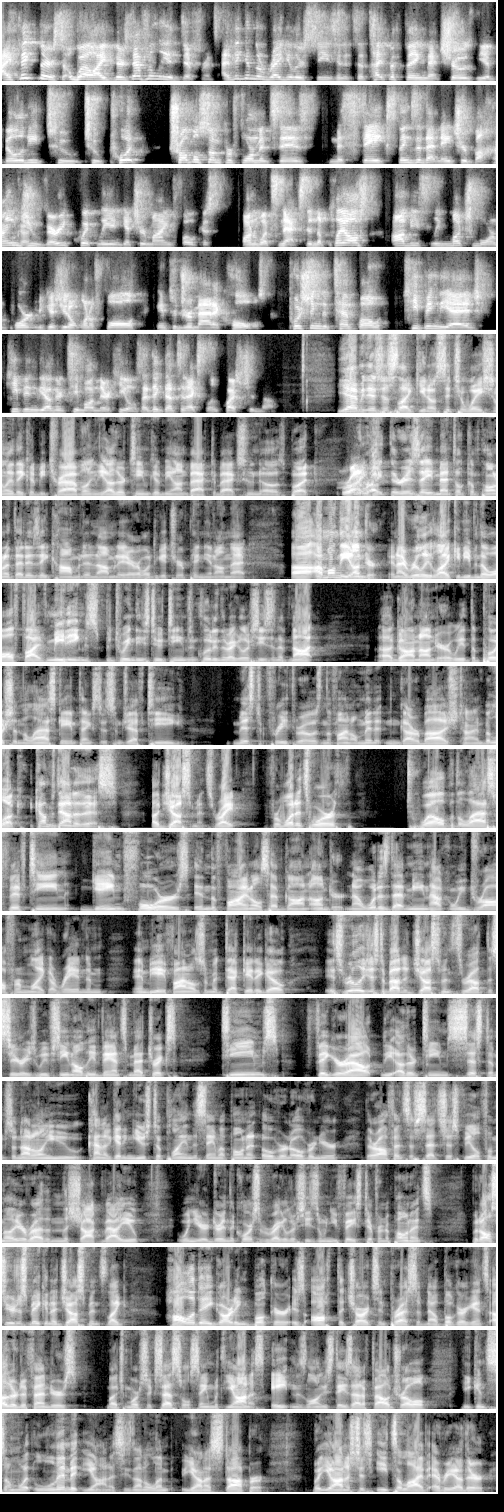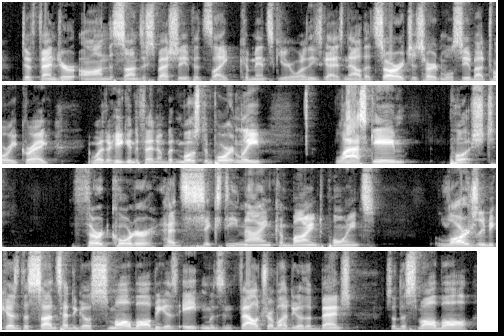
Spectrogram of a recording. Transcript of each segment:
I think there's well, I, there's definitely a difference. I think in the regular season, it's the type of thing that shows the ability to to put troublesome performances, mistakes, things of that nature behind okay. you very quickly and get your mind focused on what's next. In the playoffs, obviously much more important because you don't want to fall into dramatic holes. Pushing the tempo, keeping the edge, keeping the other team on their heels. I think that's an excellent question, though. Yeah, I mean, it's just like, you know, situationally, they could be traveling. The other team could be on back to backs. Who knows? But right. right. There is a mental component that is a common denominator. I want to get your opinion on that. Uh, I'm on the under, and I really like it, even though all five meetings between these two teams, including the regular season, have not uh, gone under. We had the push in the last game thanks to some Jeff Teague missed free throws in the final minute in garbage time. But look, it comes down to this adjustments, right? For what it's worth, 12 of the last 15 game fours in the finals have gone under. Now, what does that mean? How can we draw from like a random NBA finals from a decade ago? It's really just about adjustments throughout the series. We've seen all the advanced metrics. Teams figure out the other team's system. So not only you kind of getting used to playing the same opponent over and over, and your their offensive sets just feel familiar rather than the shock value when you're during the course of a regular season when you face different opponents, but also you're just making adjustments. Like Holiday guarding Booker is off the charts impressive. Now Booker against other defenders much more successful. Same with Giannis. Ayton, as long as he stays out of foul trouble, he can somewhat limit Giannis. He's not a lim- Giannis stopper, but Giannis just eats alive every other defender on the Suns, especially if it's like Kaminsky or one of these guys now that Saric is hurt, and we'll see about Torrey Craig and whether he can defend him. But most importantly, last game pushed. Third quarter had 69 combined points, largely because the Suns had to go small ball because Ayton was in foul trouble, had to go to the bench. So the small ball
